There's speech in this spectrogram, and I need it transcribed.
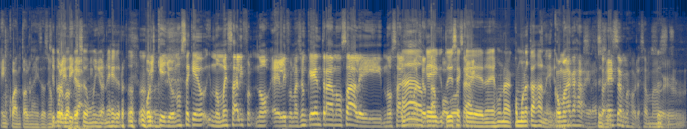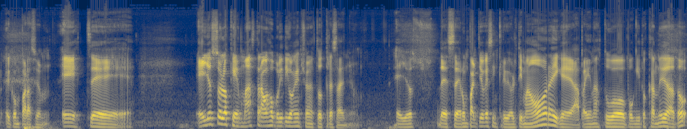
en cuanto a organización Sí, pero porque política. son un negro. Porque yo no sé qué, no me sale, no, eh, la información que entra no sale y no sale ah, información tampoco. Tú dices o sea, que es una, como una caja negra. como una caja negra. Sí, Eso- sí, esa es mejor, esa es mejor sí. eh, comparación. Este, ellos son los que más trabajo político han hecho en estos tres años. Ellos, de ser un partido que se inscribió a última hora y que apenas tuvo poquitos candidatos,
